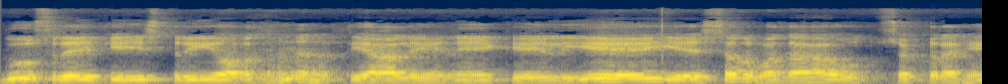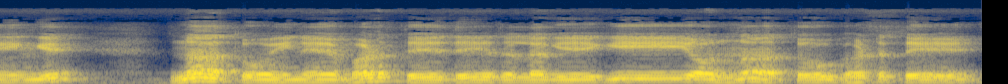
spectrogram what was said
दूसरे की स्त्री और धन हत्या लेने के लिए ये सर्वदा उत्सुक रहेंगे। न तो इन्हें बढ़ते देर लगेगी और न तो घटते।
